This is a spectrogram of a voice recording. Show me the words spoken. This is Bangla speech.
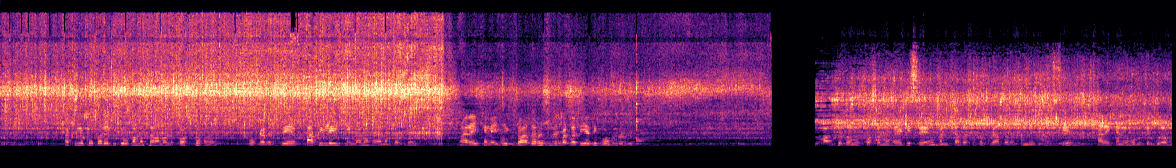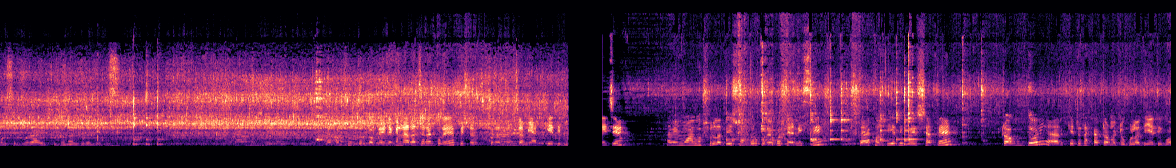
আসলে কুকারে ভিডিও বানাতে আমার অনেক কষ্ট হয়। কুকারের যে পাতিলেই মনে হয় আমার কাছে? আর এইখানে এই যে একটু আদা রসুন বাটা দিয়ে দিব। মাংসটা আমার কষানো হয়ে গেছে। মানে সাদা সাদা করে আদা রসুন দিয়ে দিচ্ছি। আর এখানে হলুদের গুঁড়া, মরিচের গুঁড়া আর একটু ধনের গুঁড়া দিয়ে দিচ্ছি। এখন সুন্দরভাবে এটাকে নাড়াচাড়া করে প্রেশার কুকারের মুখটা আমি আটকে দিব। এই যে আমি ময় মশলা দিয়ে সুন্দর করে কষিয়ে নিচ্ছি। তা এখন দিয়ে দিব এর সাথে টক দই আর কেটে রাখা টমেটোগুলো দিয়ে দিব।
